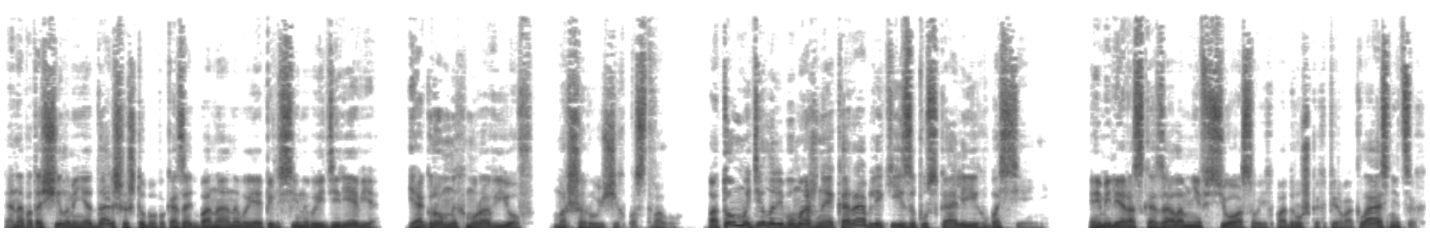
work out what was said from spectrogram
она потащила меня дальше, чтобы показать банановые и апельсиновые деревья и огромных муравьев, марширующих по стволу. Потом мы делали бумажные кораблики и запускали их в бассейне. Эмилия рассказала мне все о своих подружках-первоклассницах,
